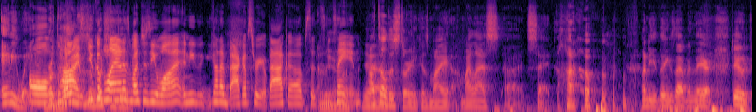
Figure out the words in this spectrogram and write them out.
anyway. all the time. You can plan did. as much as you want, and you, you gotta have backups for your backups. It's Yeah. insane. Yeah. I'll tell this story because my my last uh, set, a lot of funny things happened there, dude.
